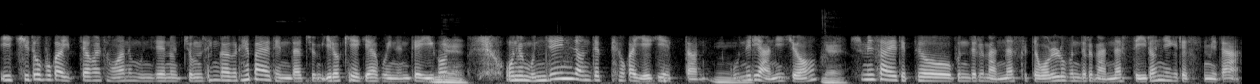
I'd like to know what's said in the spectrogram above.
이 지도부가 입장을 정하는 문제는 좀 생각을 해봐야 된다. 좀 이렇게 얘기하고 있는데 이건 네. 오늘 문재인 전 대표가 얘기했던 음. 오늘이 아니죠. 네. 시민사회 대표분들을 만났을 때 원로분들을 만났을 때 이런 얘기를 했습니다.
